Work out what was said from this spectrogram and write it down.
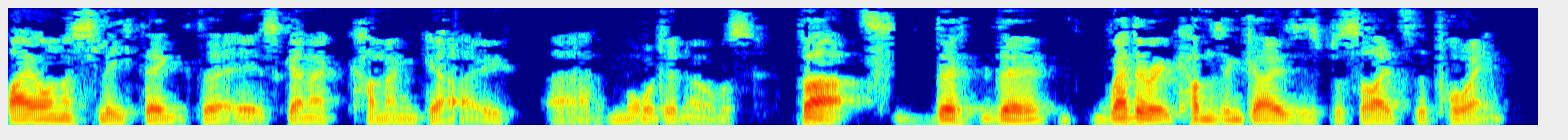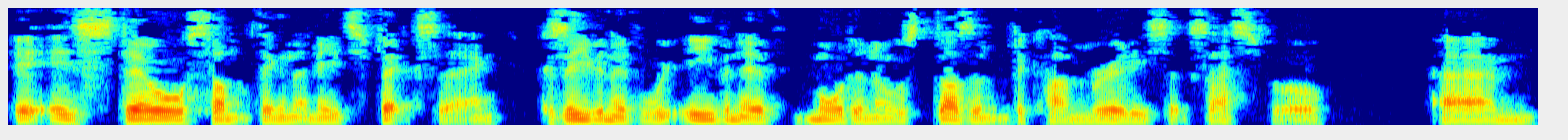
I honestly think that it's going to come and go. uh, ordinals. But the, the, whether it comes and goes is besides the point. It is still something that needs fixing because even if we, even if ordinals doesn't become really successful, um,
